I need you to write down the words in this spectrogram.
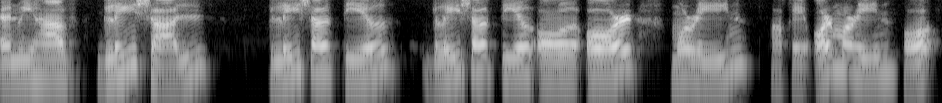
and we have glacial, glacial till, glacial till or, or moraine. Okay, or moraine po.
